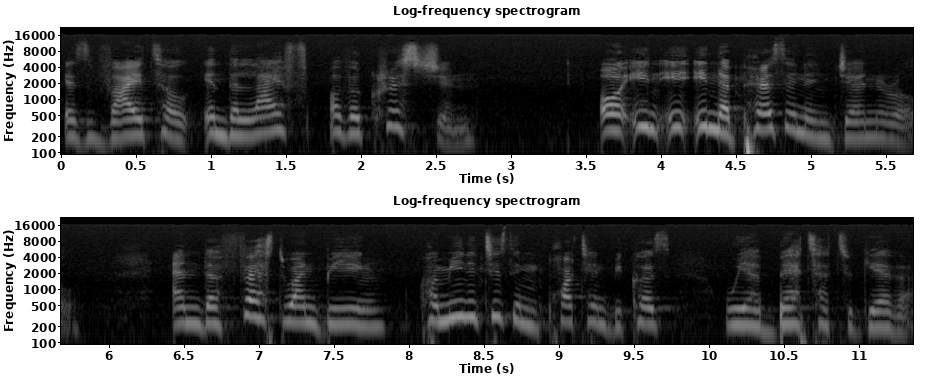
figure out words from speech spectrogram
is vital in the life of a christian or in, in, in a person in general. And the first one being community is important because we are better together.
